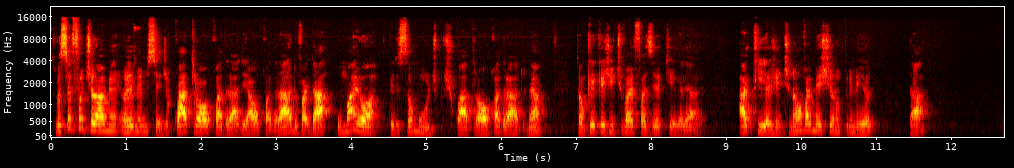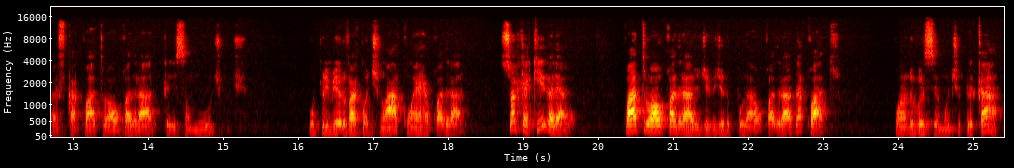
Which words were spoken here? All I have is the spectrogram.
Se você for tirar o MMC de 4a ao quadrado e a ao quadrado, vai dar o maior, porque eles são múltiplos, 4a ao quadrado, né? Então o que, que a gente vai fazer aqui, galera? Aqui a gente não vai mexer no primeiro, tá? Vai ficar 4a ao quadrado, porque eles são múltiplos. O primeiro vai continuar com r ao quadrado. Só que aqui, galera, 4a ao quadrado dividido por a ao quadrado dá 4. Quando você multiplicar,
